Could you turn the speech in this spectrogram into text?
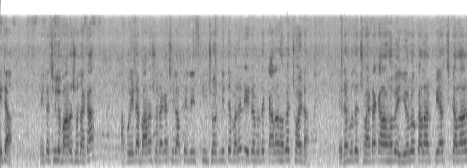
এইটা এটা ছিল বারোশো টাকা। আপু, এটা বারোশো টাকা ছিল, আপনি স্ক্রিনশট নিতে পারেন। এটার মধ্যে কালার হবে ছয়টা। এটার মধ্যে ছয়টা কালার হবে ইয়েলো কালার পেঁয়াজ কালার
